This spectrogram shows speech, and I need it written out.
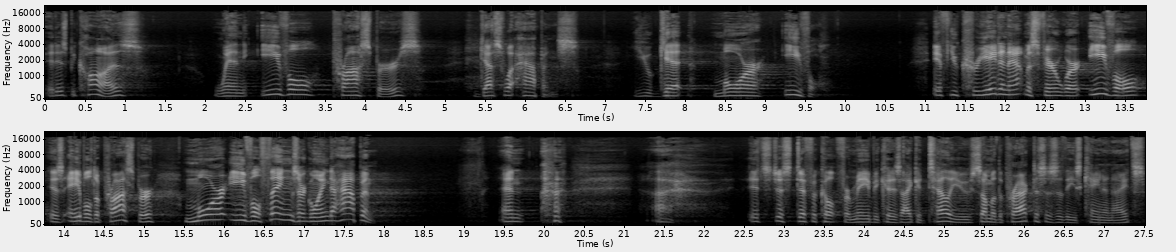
It is because when evil prospers, guess what happens? You get more evil. If you create an atmosphere where evil is able to prosper, more evil things are going to happen. And uh, it's just difficult for me because I could tell you some of the practices of these Canaanites,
